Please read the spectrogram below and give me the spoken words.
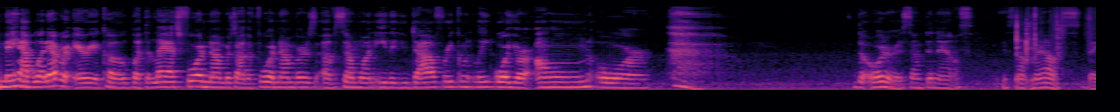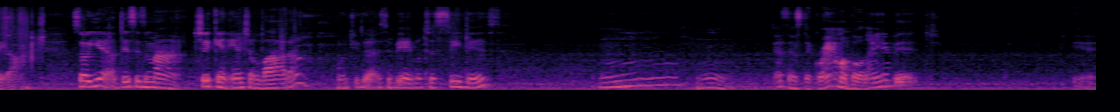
may have whatever area code, but the last four numbers are the four numbers of someone either you dial frequently or your own or the order is something else. It's something else they are. So yeah, this is my chicken enchilada. I want you guys to be able to see this. Mm -hmm. That's Instagrammable, ain't it, bitch? Yes.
